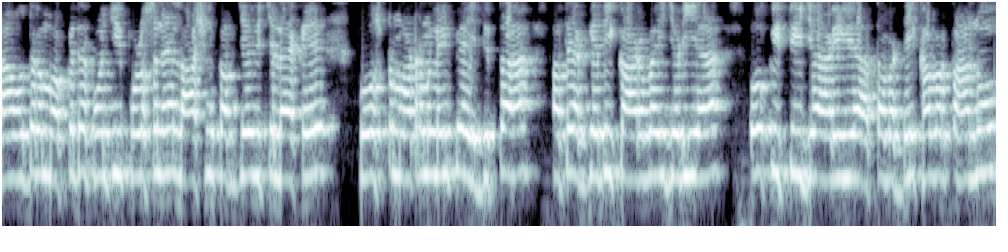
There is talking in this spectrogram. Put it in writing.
ਤਾਂ ਉਧਰ ਮੌਕੇ ਤੇ ਪਹੁੰਚੀ ਪੁਲਿਸ ਨੇ ਲਾਸ਼ ਨੂੰ ਕਬਜ਼ੇ ਵਿੱਚ ਲੈ ਕੇ ਪੋਸਟਮਾਰਟਮ ਲਈ ਭੇਜ ਦਿੱਤਾ ਅਤੇ ਅੱਗੇ ਦੀ ਕਾਰਵਾਈ ਜਿਹੜੀ ਹੈ ਉਹ ਕੀਤੀ ਜਾ ਰਹੀ ਹੈ। ਤਾਂ ਵੱਡੀ ਖਬਰ ਤੁਹਾਨੂੰ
